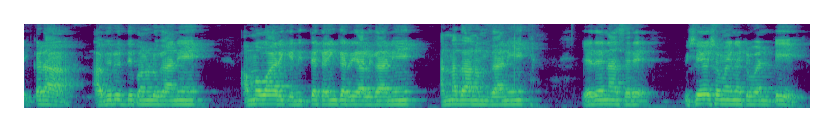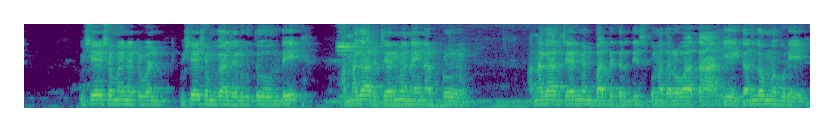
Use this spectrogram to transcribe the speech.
ఇక్కడ అభివృద్ధి పనులు కానీ అమ్మవారికి నిత్య కైంకర్యాలు కానీ అన్నదానం కానీ ఏదైనా సరే విశేషమైనటువంటి విశేషమైనటువంటి విశేషంగా జరుగుతూ ఉంది. అన్నగారు చైర్మన్ అయినప్పుడు అన్నగారు చైర్మన్ బాధ్యతలు తీసుకున్న తర్వాత ఈ గంగమ్మ గుడి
